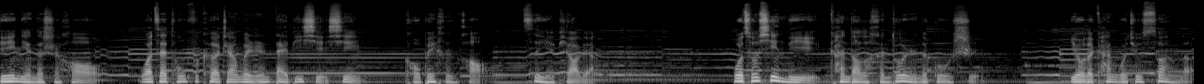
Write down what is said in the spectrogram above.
第一年的时候，我在同福客栈为人代笔写信，口碑很好，字也漂亮。我从信里看到了很多人的故事，有的看过就算了，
